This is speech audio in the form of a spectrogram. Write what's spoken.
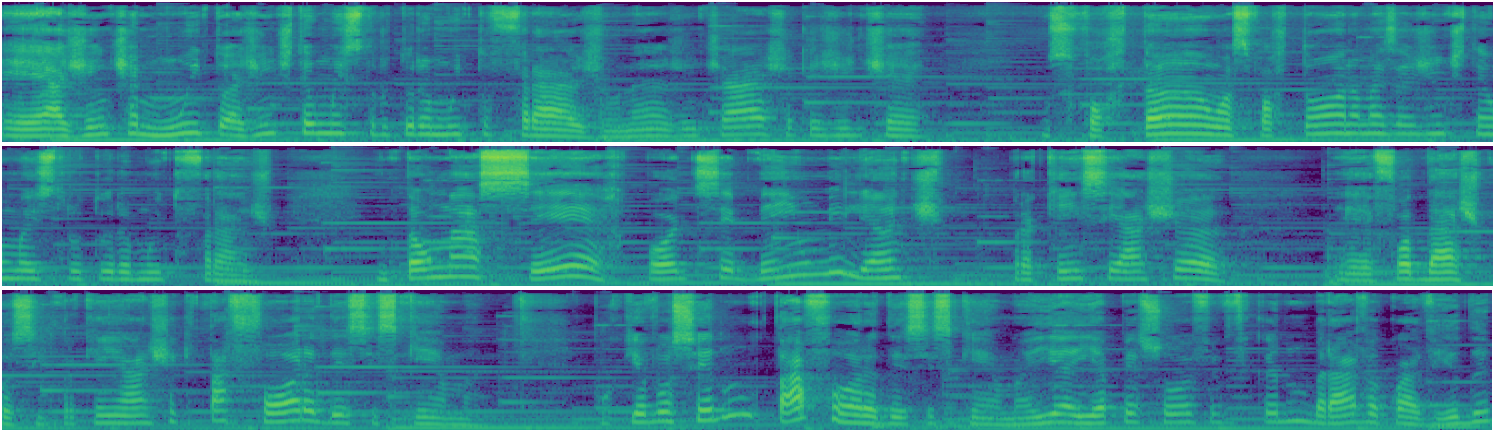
É, a gente é muito, a gente tem uma estrutura muito frágil, né? A gente acha que a gente é os fortão, as fortonas, mas a gente tem uma estrutura muito frágil. Então nascer pode ser bem humilhante para quem se acha é, fodástico assim, para quem acha que está fora desse esquema, porque você não está fora desse esquema e aí a pessoa fica ficando brava com a vida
